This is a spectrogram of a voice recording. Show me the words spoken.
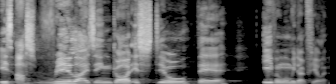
is us realizing God is still there even when we don't feel Him.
